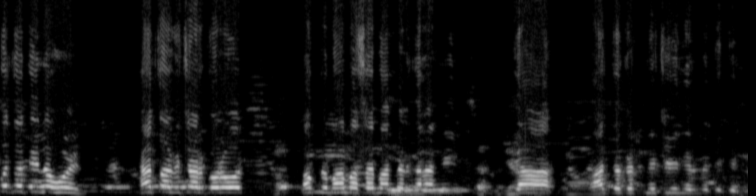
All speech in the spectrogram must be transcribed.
पद्धतीने होईल ह्याचा विचार करून डॉक्टर बाबासाहेब आंबेडकरांनी या राज्यघटनेची निर्मिती केली.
